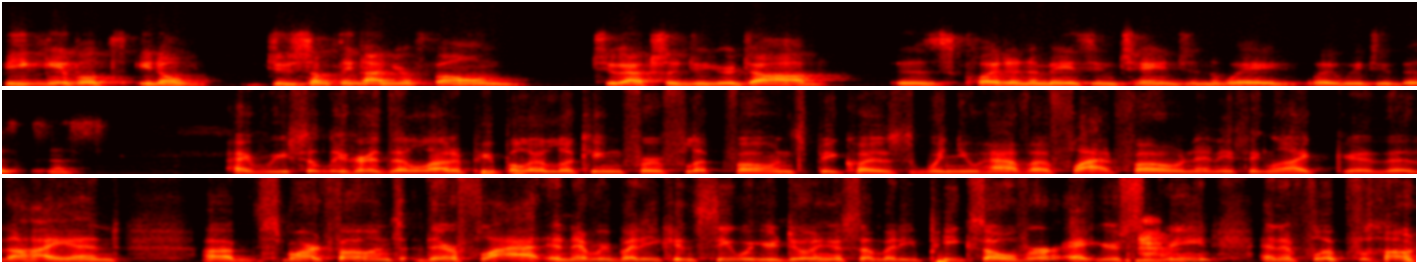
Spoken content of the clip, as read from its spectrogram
being able to you know do something on your phone to actually do your job is quite an amazing change in the way way we do business. I recently heard that a lot of people are looking for flip phones because when you have a flat phone, anything like uh, the, high end uh, smartphones, they're flat and everybody can see what you're doing. If somebody peeks over at your screen and a flip phone,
